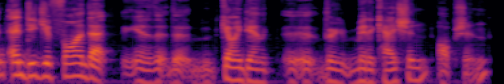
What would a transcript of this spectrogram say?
And, and did you find that you know the, the going down uh, the medication option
